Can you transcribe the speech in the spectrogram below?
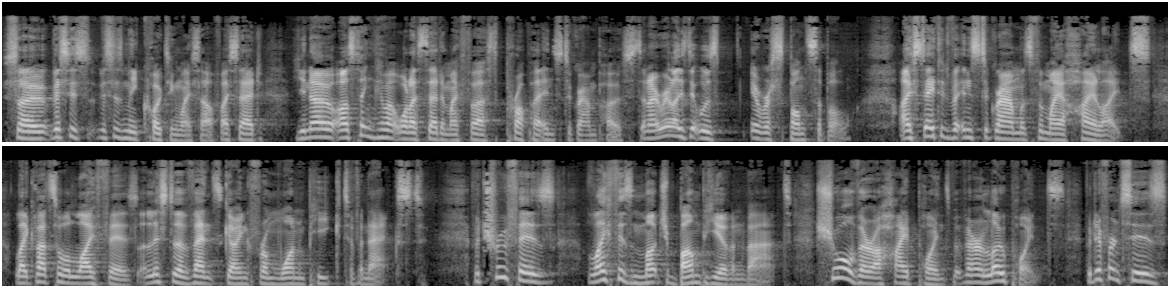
So this is this is me quoting myself. I said, you know, I was thinking about what I said in my first proper Instagram post, and I realized it was irresponsible. I stated that Instagram was for my highlights, like that's all life is, a list of events going from one peak to the next. The truth is, life is much bumpier than that. Sure, there are high points, but there are low points. The difference is,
